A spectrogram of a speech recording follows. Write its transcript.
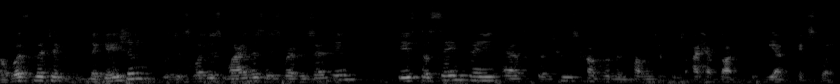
Arithmetic negation, which is what this minus is representing, is the same thing as the two's complement function, which I have not yet explained.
